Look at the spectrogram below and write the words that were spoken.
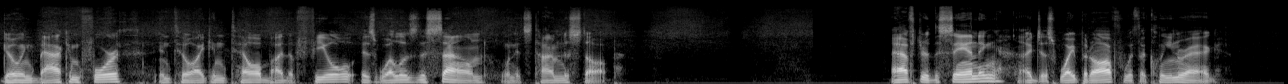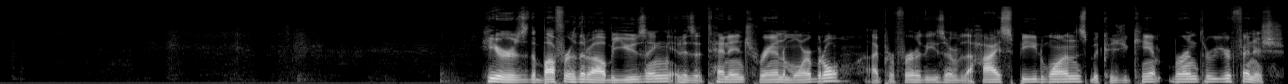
going back and forth until I can tell by the feel as well as the sound when it's time to stop. After the sanding, I just wipe it off with a clean rag. Here's the buffer that I'll be using. It is a 10 inch random orbital. I prefer these over the high speed ones because you can't burn through your finish,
